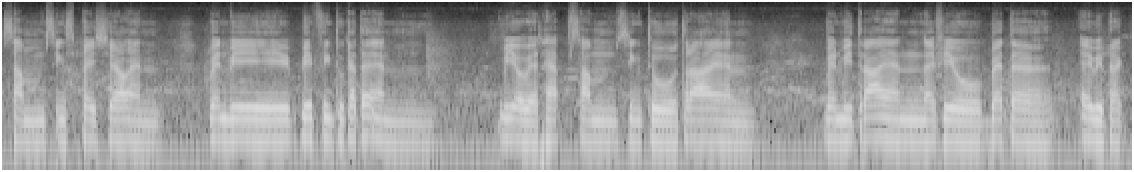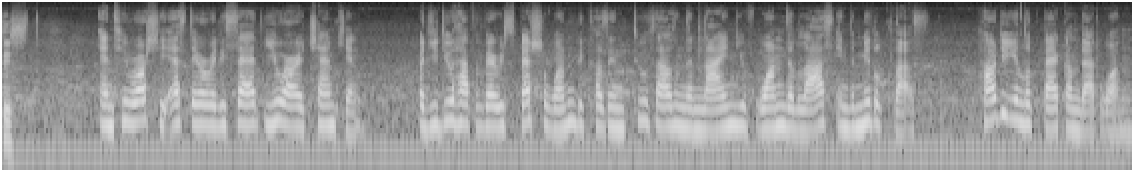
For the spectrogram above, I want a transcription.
something special. And when we briefing together and we always have something to try. And when we try and I feel better every practice. And Hiroshi, as they already said, you are a champion. But you do have a very special one because in 2009 you've won the last in the middle class. How do you look back on that one?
